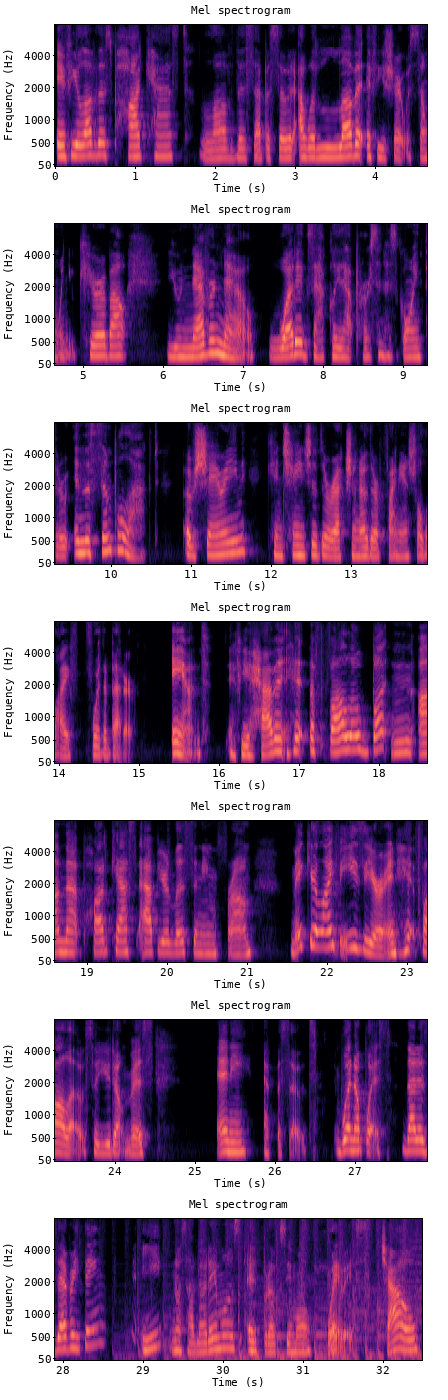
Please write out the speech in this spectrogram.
If you love this podcast, love this episode, I would love it if you share it with someone you care about. You never know what exactly that person is going through. And the simple act of sharing can change the direction of their financial life for the better. And if you haven't hit the follow button on that podcast app you're listening from, make your life easier and hit follow so you don't miss any episodes. Bueno, pues, that is everything. Y nos hablaremos el próximo jueves. Chao.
